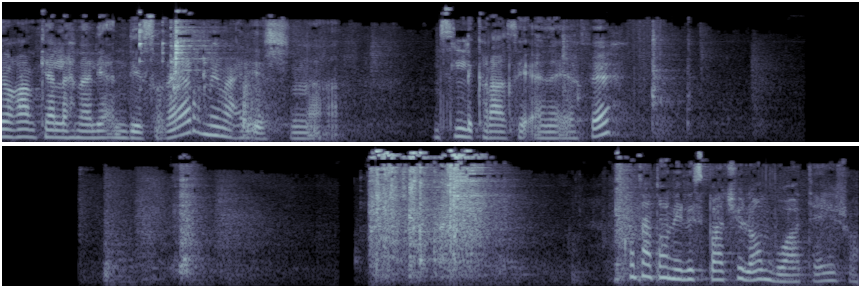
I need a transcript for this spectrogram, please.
le ramequin لهنا اللي عندي صغير mais معليش نسلك راسي انايا فيه. كنت تعطوني les spatules en bois تعيشوا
